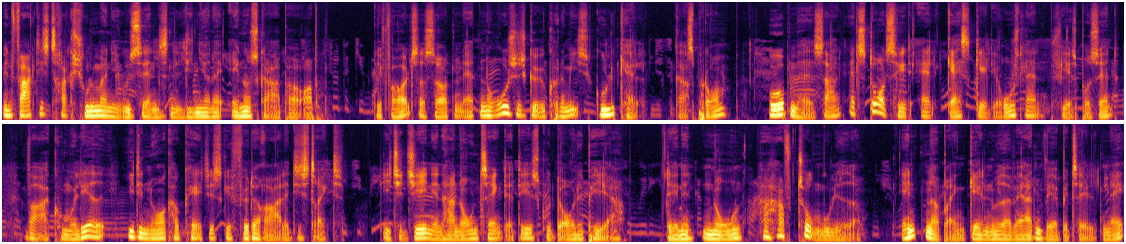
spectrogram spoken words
Men faktisk trak Schulman i udsendelsen linjerne endnu skarpere op. Det forholdt sig sådan, at den russiske økonomis guldkald, Gazprom, Åben havde sagt, at stort set al gasgæld i Rusland, 80%, var akkumuleret i det nordkaukasiske føderale distrikt. I Tjetjenien har nogen tænkt, at det er sgu dårlig PR. Denne nogen har haft to muligheder. Enten at bringe gælden ud af verden ved at betale den af,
